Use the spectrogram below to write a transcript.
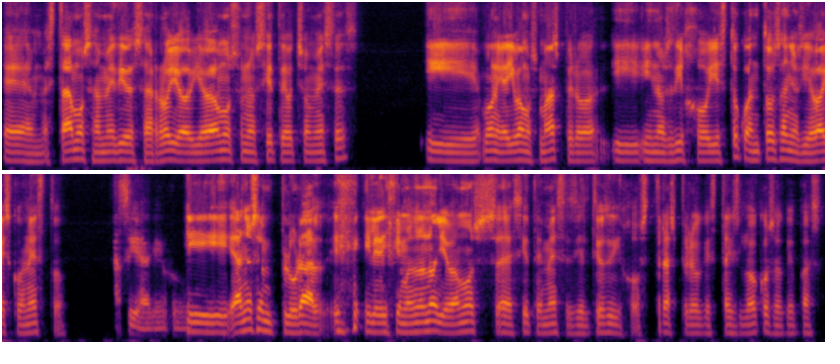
em, estábamos a medio desarrollo, llevábamos unos 7, 8 meses y bueno, ya íbamos más, pero y, nos dijo, ¿y esto cuántos años lleváis con esto? Así, Y años en plural. Y, le dijimos, no, no, llevamos eh, siete meses. Y el tío dijo, ostras, pero que estáis locos o qué pasa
